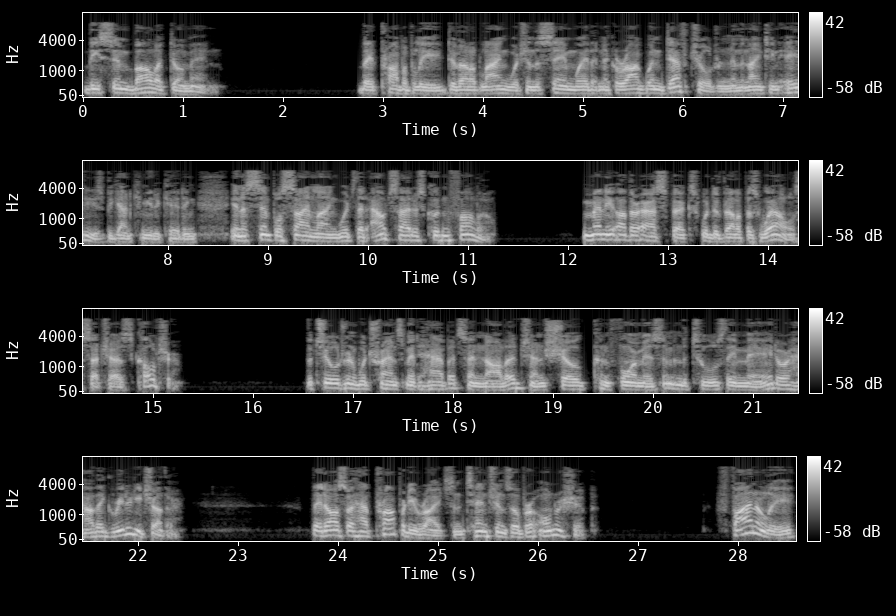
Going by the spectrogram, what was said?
the symbolic domain. They probably developed language in the same way that Nicaraguan deaf children in the 1980s began communicating, in a simple sign language that outsiders couldn't follow. Many other aspects would develop as well, such as culture. The children would transmit habits and knowledge and show conformism in the tools they made or how they greeted each other. They'd also have property rights and tensions over ownership. Finally,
